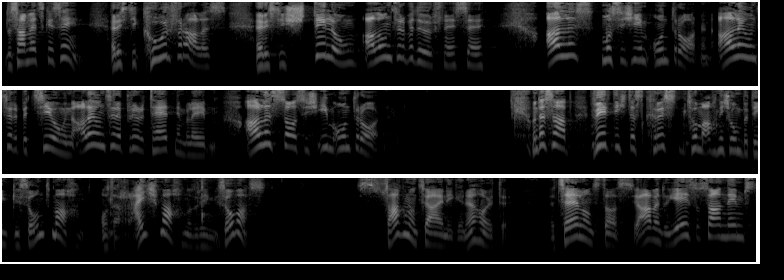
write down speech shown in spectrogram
Das haben wir jetzt gesehen. Er ist die Kur für alles. Er ist die Stillung all unserer Bedürfnisse. Alles muss sich ihm unterordnen. Alle unsere Beziehungen, alle unsere Prioritäten im Leben. Alles soll sich ihm unterordnen. Und deshalb wird dich das Christentum auch nicht unbedingt gesund machen oder reich machen oder irgendwie sowas. Das sagen uns ja einige ne, heute. Erzählen uns das. Ja, wenn du Jesus annimmst,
